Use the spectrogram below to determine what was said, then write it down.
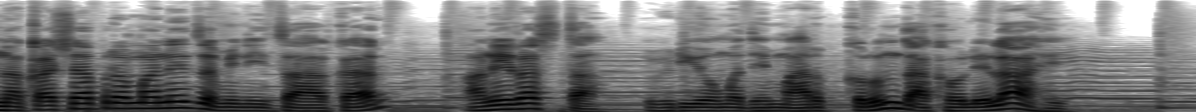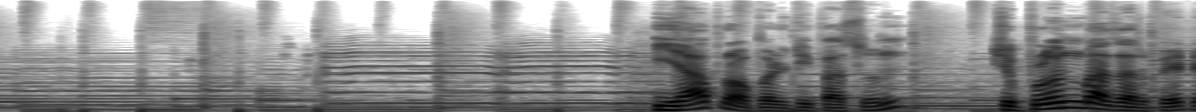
नकाशाप्रमाणे जमिनीचा आकार आणि रस्ता व्हिडिओमध्ये मार्क करून दाखवलेला आहे. या प्रॉपर्टीपासून चिपळूण बाजारपेठ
